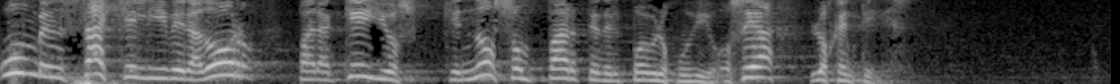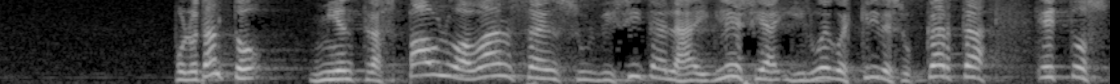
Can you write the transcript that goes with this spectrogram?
un mensaje liberador para aquellos que no son parte del pueblo judío, o sea, los gentiles. Por lo tanto, mientras Pablo avanza en su visita a las iglesias y luego escribe sus cartas, estos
